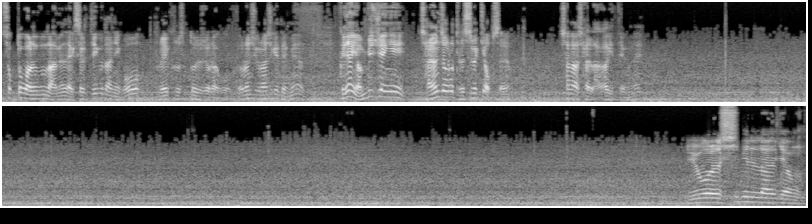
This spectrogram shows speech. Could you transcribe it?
속도가 어느 정도 나면 엑셀 띄고 다니고 브레이크로 속도 조절하고 이런 식으로 하시게 되면 그냥 연비 주행이 자연적으로 될 수밖에 없어요. 차가 잘 나가기 때문에. (6월 10일) 날경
